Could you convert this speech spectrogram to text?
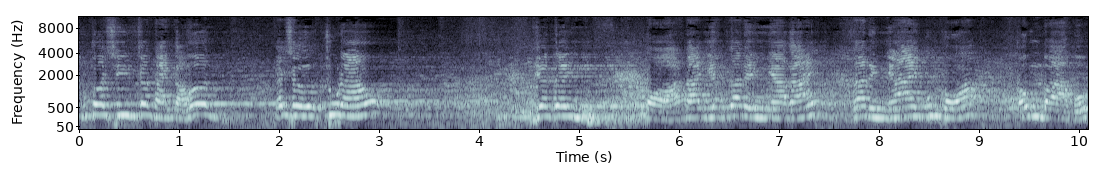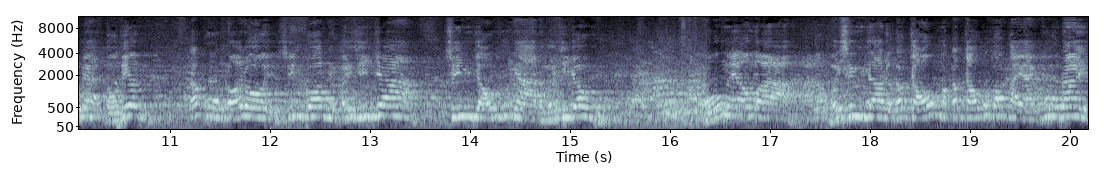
chúng tôi xin chân thành cảm ơn cái sự chu đáo, nhiệt tình của đại diện gia đình nhà gái, gia đình nhà ai cũng có ông bà bố mẹ tổ tiên. Các cụ nói rồi, sinh con thì mới sinh cha, sinh cháu trong nhà thì mới sinh ông. Bố mẹ ông bà mới sinh ra được các cháu, mà các cháu mới có ngày hạnh phúc đây.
